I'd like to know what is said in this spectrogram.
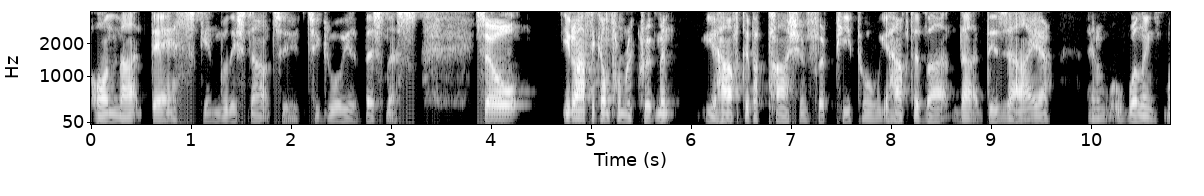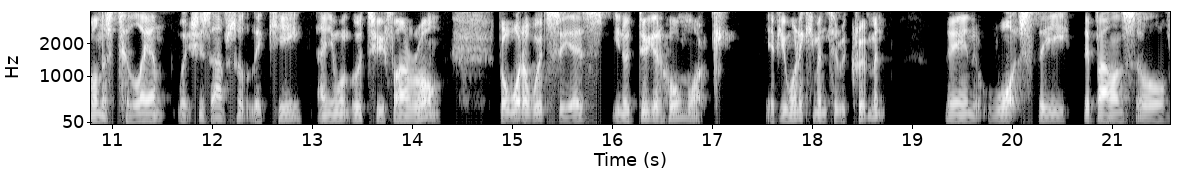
on that desk and really start to, to grow your business. So you don't have to come from recruitment. You have to have a passion for people. You have to have that, that desire and willing willingness to learn, which is absolutely key. And you won't go too far wrong. But what I would say is, you know, do your homework. If you want to come into recruitment, then what's the, the balance of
